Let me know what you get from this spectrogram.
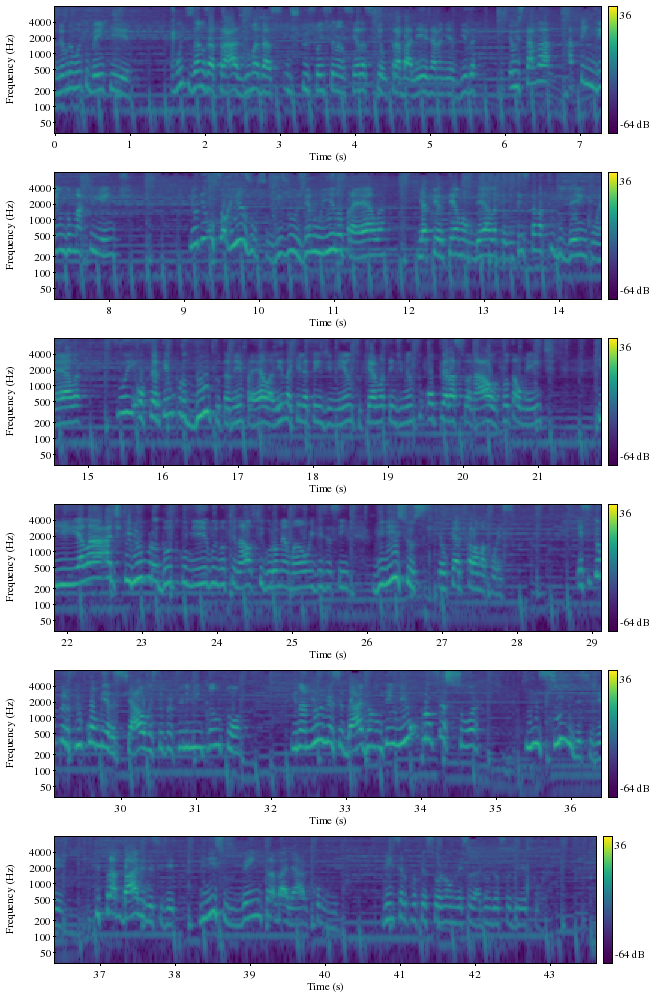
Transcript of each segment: Eu lembro muito bem que há muitos anos atrás, de uma das instituições financeiras que eu trabalhei já na minha vida, eu estava atendendo uma cliente. E eu dei um sorriso, um sorriso genuíno para ela, e apertei a mão dela, perguntei se estava tudo bem com ela. Fui, ofertei um produto também para ela, além daquele atendimento, que era um atendimento operacional totalmente. E ela adquiriu o produto comigo e no final segurou minha mão e disse assim: Vinícius, eu quero te falar uma coisa. Esse teu perfil comercial, esse teu perfil me encantou. E na minha universidade eu não tenho nenhum professor que ensine desse jeito, que trabalhe desse jeito. Vinícius, vem trabalhar comigo. Vem ser professor na universidade onde eu sou diretora.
